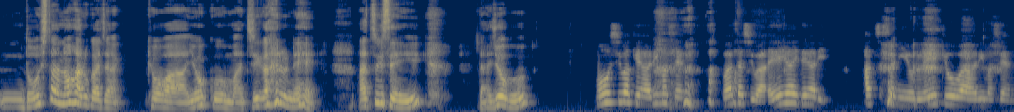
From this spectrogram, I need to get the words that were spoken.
んどうしたの？はるかちゃん。今日はよく間違えるね。暑いせい？大丈夫？申し訳ありません。私は AI であり、暑さによる影響はありません。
